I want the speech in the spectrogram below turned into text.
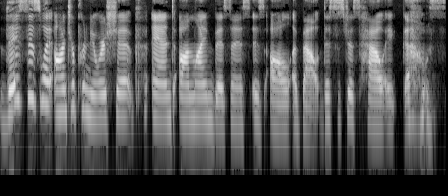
This is what entrepreneurship and online business is all about. This is just how it goes.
